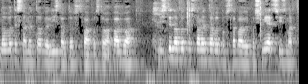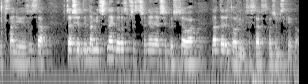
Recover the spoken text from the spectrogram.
nowotestamentowy list autorstwa apostoła Pawła. Listy nowotestamentowe powstawały po śmierci i zmartwychwstaniu Jezusa w czasie dynamicznego rozprzestrzeniania się Kościoła na terytorium Cesarstwa Rzymskiego.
